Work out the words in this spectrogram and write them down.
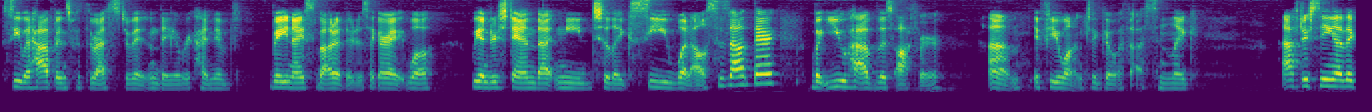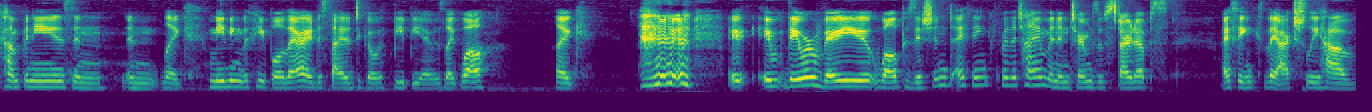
see what happens with the rest of it. And they were kind of very nice about it. They're just like all right well we understand that need to like see what else is out there but you have this offer um, if you want to go with us. And like after seeing other companies and and like meeting the people there, I decided to go with Beepi. I was like, well, like it, it, they were very well positioned, I think, for the time. And in terms of startups, I think they actually have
